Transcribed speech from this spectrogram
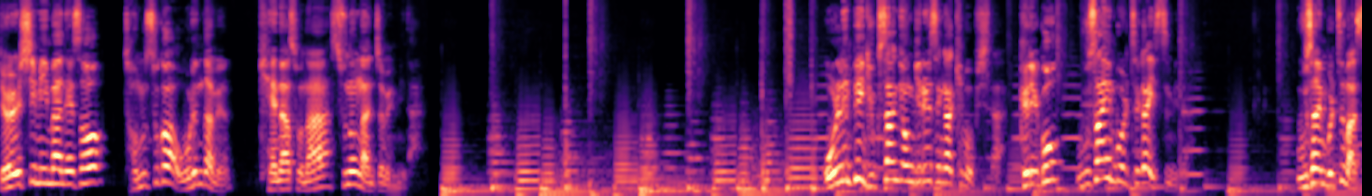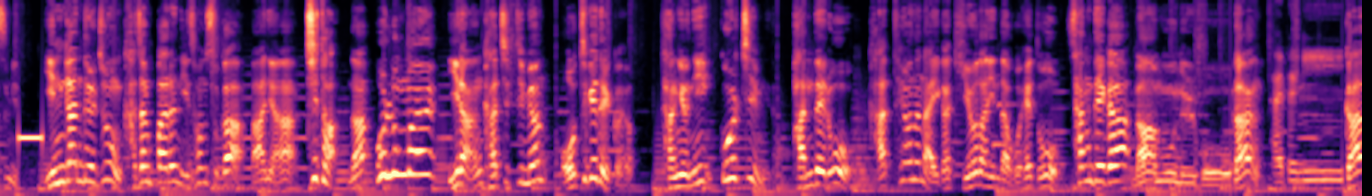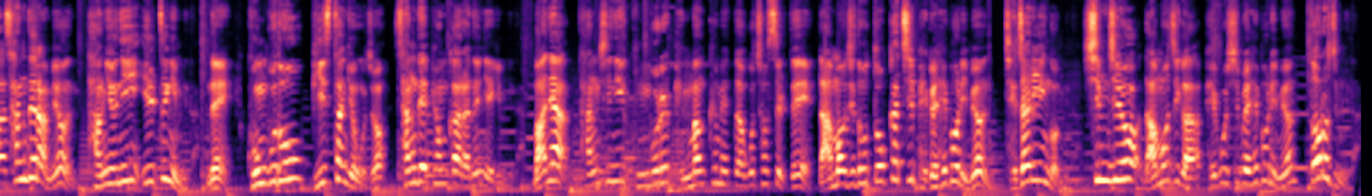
열심히만 해서 점수가 오른다면 개나 소나 수능 만점입니다. 올림픽 육상 경기를 생각해 봅시다. 그리고 우사인 볼트가 있습니다. 우사인 볼트 맞습니다. 인간들 중 가장 빠른 이 선수가 만약 치타, 나 얼룩말 이랑 같이 뛰면 어떻게 될까요? 당연히 꼴찌입니다. 반대로 갓 태어난 아이가 기어다닌다고 해도 상대가 나무늘보랑 달팽이 가 상대라면 당연히 1등입니다. 네, 공부도 비슷한 경우죠. 상대평가라는 얘기입니다. 만약 당신이 공부를 100만큼 했다고 쳤을 때 나머지도 똑같이 100을 해버리면 제자리인 겁니다. 심지어 나머지가 150을 해버리면 떨어집니다.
